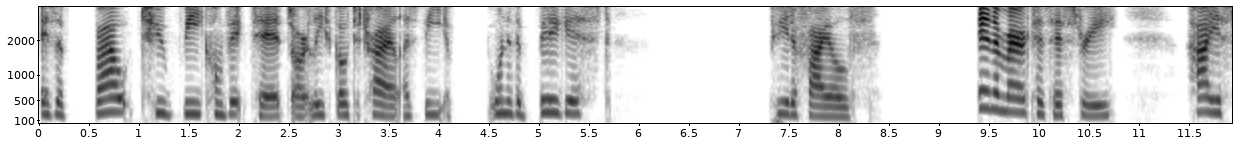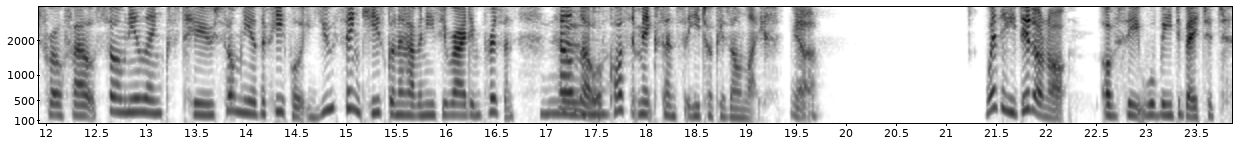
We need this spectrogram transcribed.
is about to be convicted, or at least go to trial, as the one of the biggest pedophiles in America's history. Highest profile, so many links to so many other people. You think he's going to have an easy ride in prison? Hell no. Of course, it makes sense that he took his own life. Yeah. Whether he did or not, obviously, will be debated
